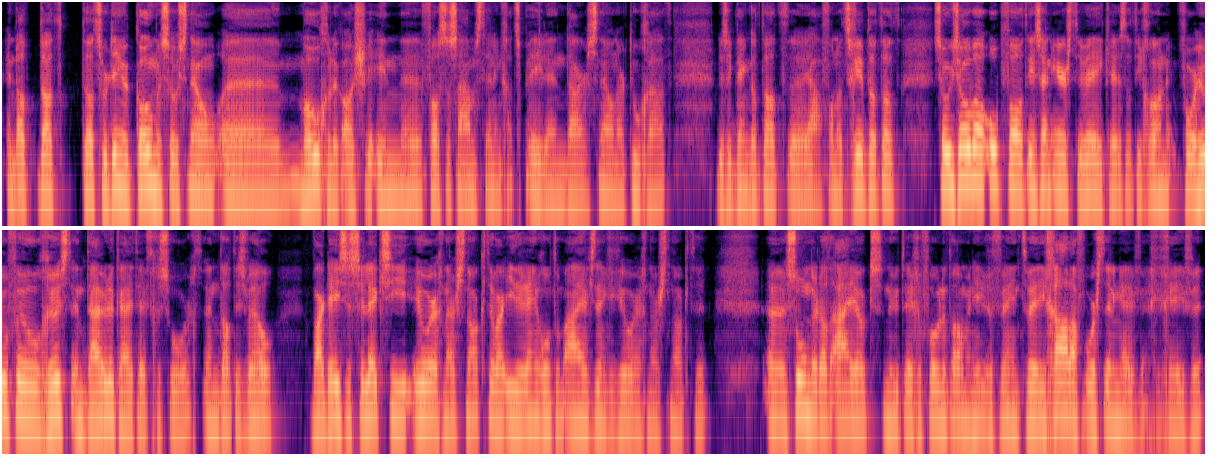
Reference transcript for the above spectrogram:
En dat, dat, dat soort dingen komen zo snel uh, mogelijk als je in uh, vaste samenstelling gaat spelen en daar snel naartoe gaat. Dus ik denk dat dat uh, ja, van het schip dat dat sowieso wel opvalt in zijn eerste weken. Is dat hij gewoon voor heel veel rust en duidelijkheid heeft gezorgd. En dat is wel waar deze selectie heel erg naar snakte, waar iedereen rondom Ajax denk ik heel erg naar snakte. Uh, zonder dat Ajax nu tegen Volendam en Heerenveen twee gala-voorstellingen heeft weggegeven.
